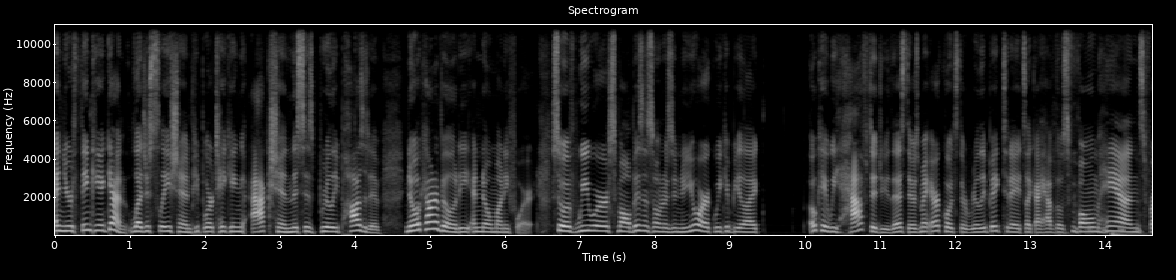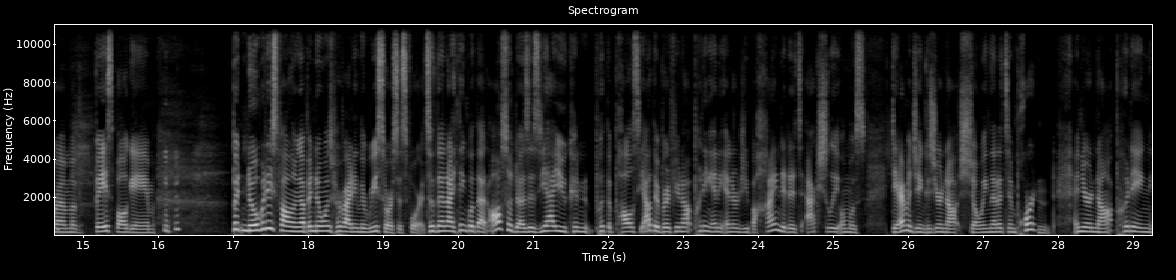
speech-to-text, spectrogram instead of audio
And you're thinking again, legislation, people are taking action. This is really positive. No accountability and no money for it. So if we were small business owners in New York, we could be like, okay, we have to do this. There's my air quotes. They're really big today. It's like I have those foam hands from a baseball game but nobody's following up and no one's providing the resources for it. So then I think what that also does is, yeah, you can put the policy out there, but if you're not putting any energy behind it, it's actually almost damaging because you're not showing that it's important and you're not putting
